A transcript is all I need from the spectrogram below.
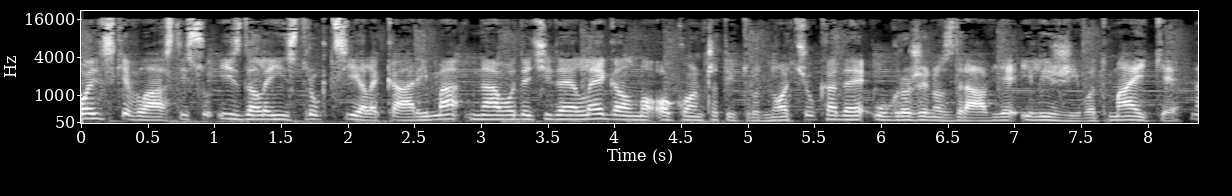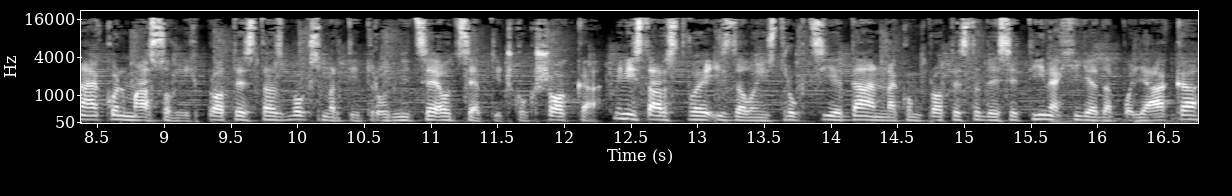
Poljske vlasti su izdale instrukcije lekarima navodeći da je legalno okončati trudnoću kada je ugroženo zdravlje ili život majke, nakon masovnih protesta zbog smrti trudnice od septičkog šoka. Ministarstvo je izdalo instrukcije dan nakon protesta desetina hiljada Poljaka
